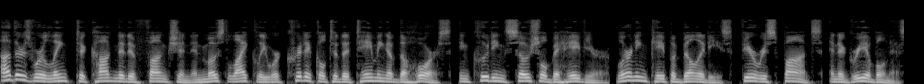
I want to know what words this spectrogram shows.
Others were linked to cognitive function and most likely were critical to the taming of the horse, including social behavior, learning capabilities, fear response, and agreeableness.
